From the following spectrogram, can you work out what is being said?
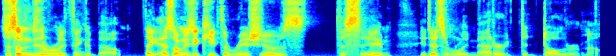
just something to really think about. Like as long as you keep the ratios the same, it doesn't really matter the dollar amount.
